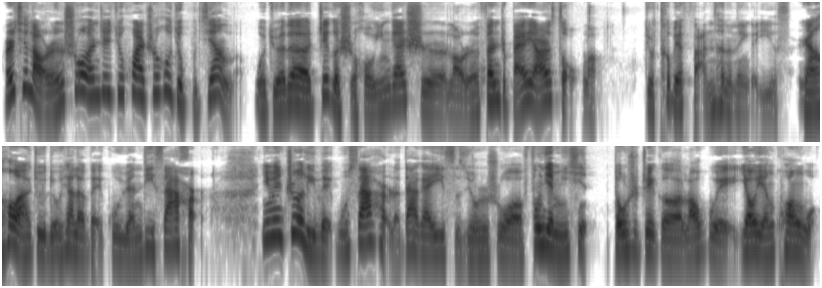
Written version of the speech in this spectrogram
而且老人说完这句话之后就不见了，我觉得这个时候应该是老人翻着白眼儿走了，就特别烦他的那个意思。然后啊，就留下了韦固原地撒狠儿，因为这里韦固撒狠儿的大概意思就是说封建迷信，都是这个老鬼妖言诓我。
